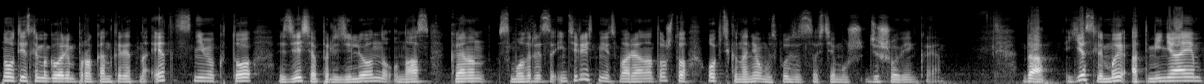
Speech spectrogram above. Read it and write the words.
Но вот если мы говорим про конкретно этот снимок, то здесь определенно у нас Canon смотрится интереснее, несмотря на то, что оптика на нем используется совсем уж дешевенькая. Да, если мы отменяем,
